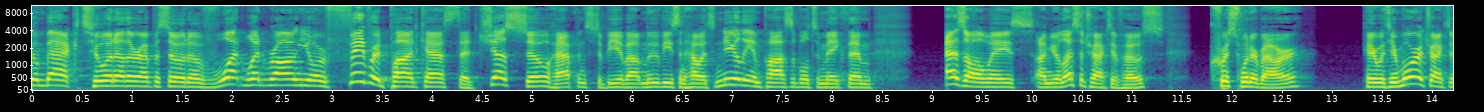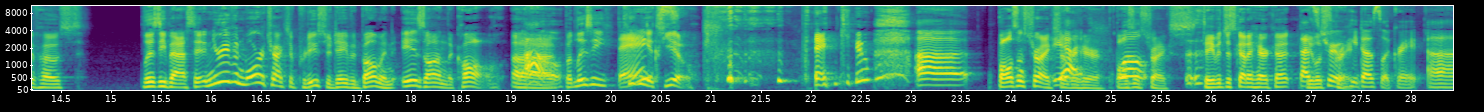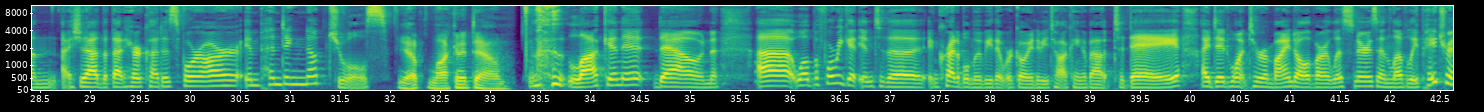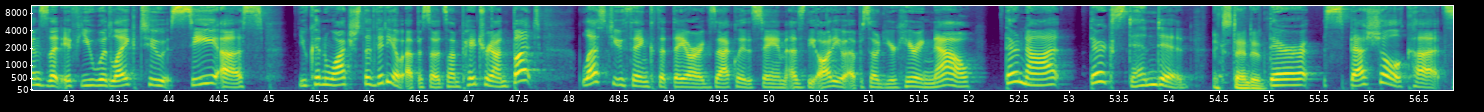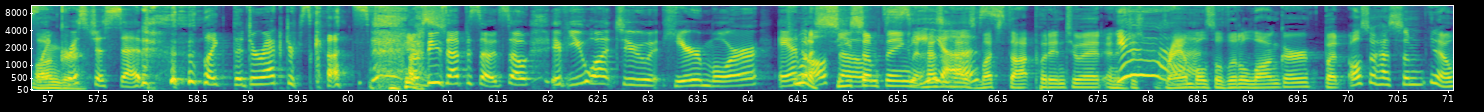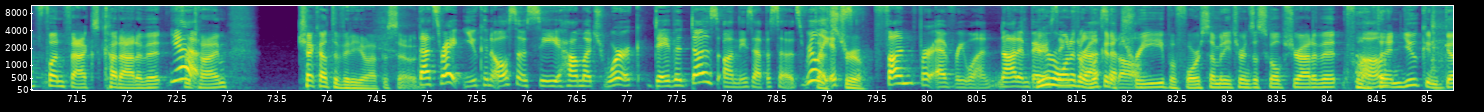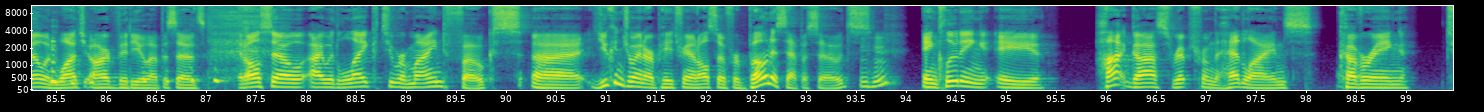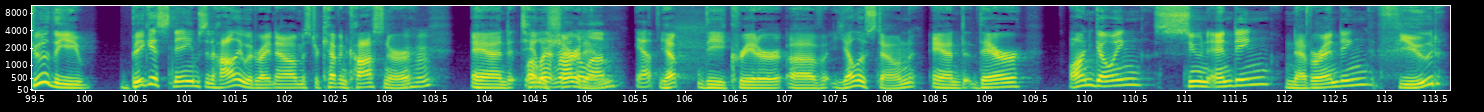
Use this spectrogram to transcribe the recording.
Welcome back to another episode of What Went Wrong, your favorite podcast that just so happens to be about movies and how it's nearly impossible to make them. As always, I'm your less attractive host, Chris Winterbauer, here with your more attractive host, Lizzie Bassett, and your even more attractive producer, David Bowman, is on the call. Uh, Wow. but Lizzie, it's you. Thank you. Uh, Balls and strikes Yeah. over here. Balls and strikes. David just got a haircut. that's he looks true. great. He does look great. Um, I should add that that haircut is for our impending nuptials. Yep, locking it down. Locking it down. Uh, well, before we get into the incredible movie that we're going to be talking about today, I did want to remind all of our listeners and lovely patrons that if you would like to see us, you can watch the video episodes on Patreon. But lest you think that they are exactly the same as the audio episode you're hearing now, they're not. They're extended. Extended. They're special cuts, like Chris just said, like the director's cuts Yes. of these episodes. So if you want to hear more and you want also see something that hasn't had as much thought put into it and it just rambles a little longer, but also has some, you know, fun facts cut out of it Yeah. for time. Check out the video episode. That's right. You can also see how much work David does on these episodes. Really, That's it's true. fun for everyone. Not embarrassing. if you ever wanted to look us at a all. tree before somebody turns a sculpture out of it, well, then you can go and watch our video episodes. And also, I would like to remind folks uh, you can join our Patreon also for bonus episodes, Mm-hmm. including a hot goss ripped from the headlines covering two of the biggest names in Hollywood right now Mr. Kevin Costner and Mm-hmm. What Taylor wrong Sheridan. Yep. Yep, the creator of Yellowstone and their ongoing, soon ending, never ending feud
